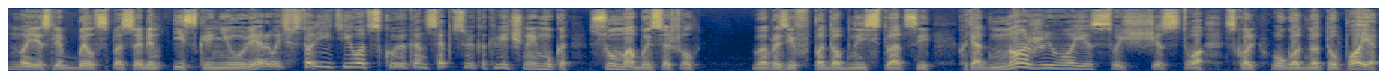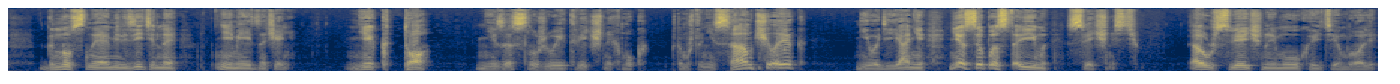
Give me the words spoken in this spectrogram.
но если был способен искренне уверовать в столь идиотскую концепцию, как вечная мука, с ума бы сошел, вообразив в подобной ситуации хоть одно живое существо, сколь угодно тупое, гнусное и омерзительное, не имеет значения. Никто не заслуживает вечных мук, потому что ни сам человек, ни его деяния несопоставимы с вечностью. А уж с вечной мукой тем более.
